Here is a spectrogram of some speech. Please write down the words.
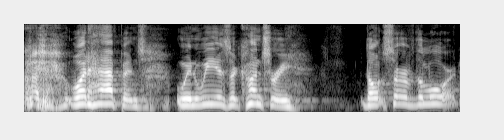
what happens when we as a country don't serve the Lord.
